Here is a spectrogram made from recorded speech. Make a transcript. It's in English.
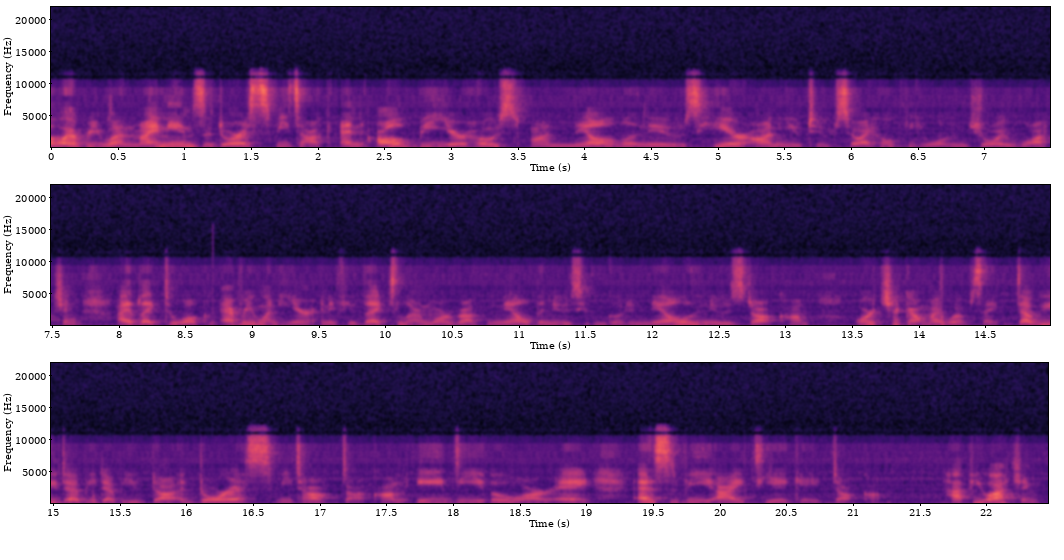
Hello, everyone. My name is Adora Svitak, and I'll be your host on Nail the News here on YouTube. So I hope that you will enjoy watching. I'd like to welcome everyone here, and if you'd like to learn more about Nail the News, you can go to nailthenews.com or check out my website www.adorasvitak.com. A D O R A S V I T A K.com. Happy watching.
